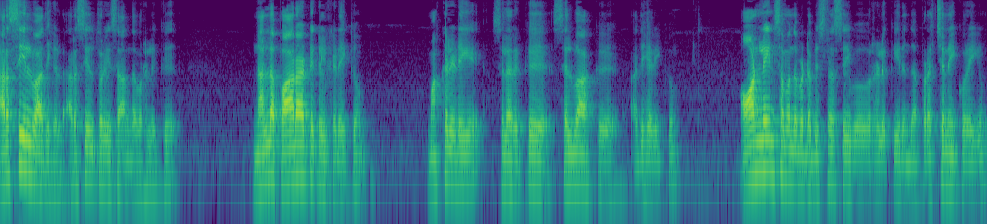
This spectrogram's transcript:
அரசியல்வாதிகள் அரசியல் துறை சார்ந்தவர்களுக்கு நல்ல பாராட்டுகள் கிடைக்கும். மக்களிடையே சிலருக்கு செல்வாக்கு அதிகரிக்கும். ஆன்லைன் சம்மந்தப்பட்ட பிஸ்னஸ் செய்பவர்களுக்கு இருந்த பிரச்சனை குறையும்.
